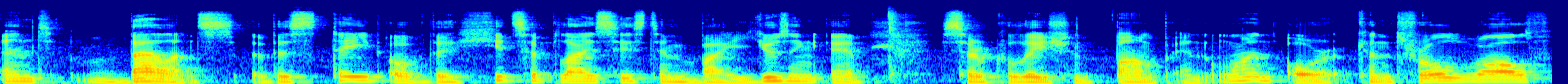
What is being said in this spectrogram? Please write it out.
and balance the state of the heat supply system by using a circulation pump N1 or control valve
